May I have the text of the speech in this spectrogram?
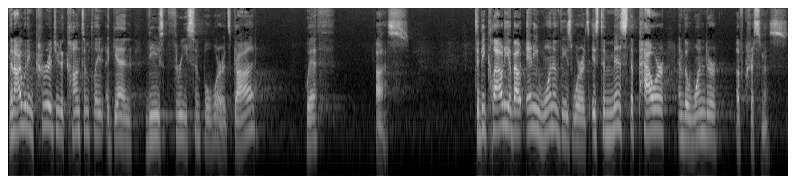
then I would encourage you to contemplate again these three simple words God with us. To be cloudy about any one of these words is to miss the power and the wonder of Christmas.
